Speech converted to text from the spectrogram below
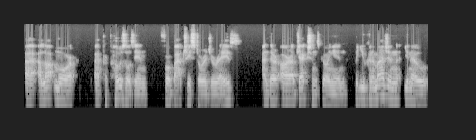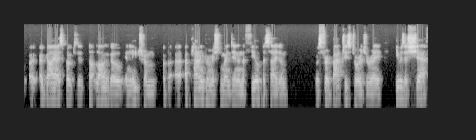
a, a lot more uh, proposals in for battery storage arrays. And there are objections going in. But you can imagine, you know, a, a guy I spoke to not long ago in Leitrim, a, a planning permission went in in the field beside him. It was for a battery storage array he was a chef,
